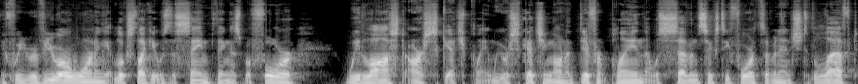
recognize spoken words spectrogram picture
If we review our warning it looks like it was the same thing as before. We lost our sketch plane. We were sketching on a different plane that was 7 64ths of an inch to the left.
